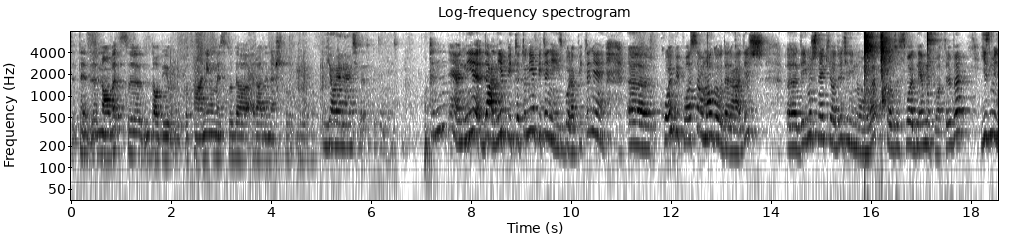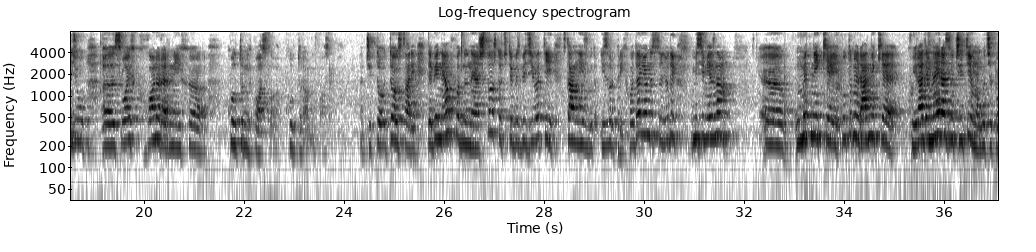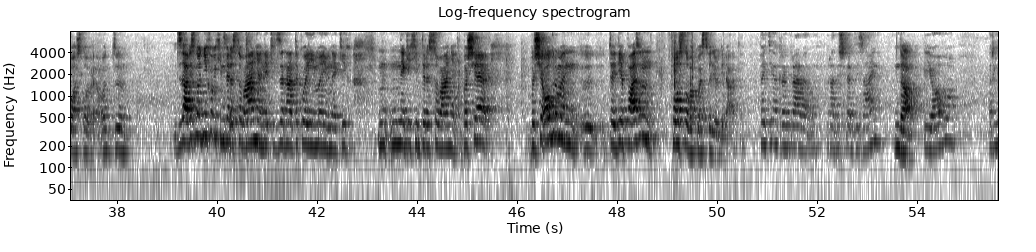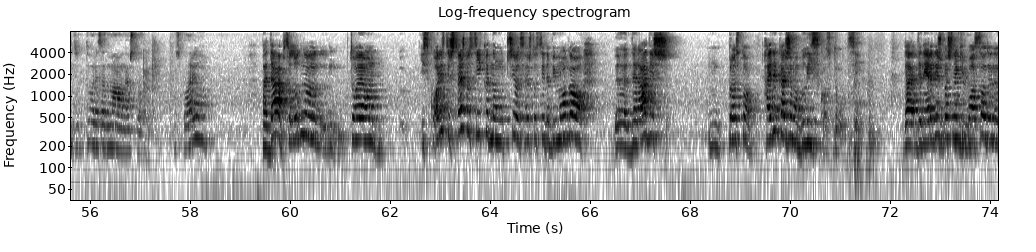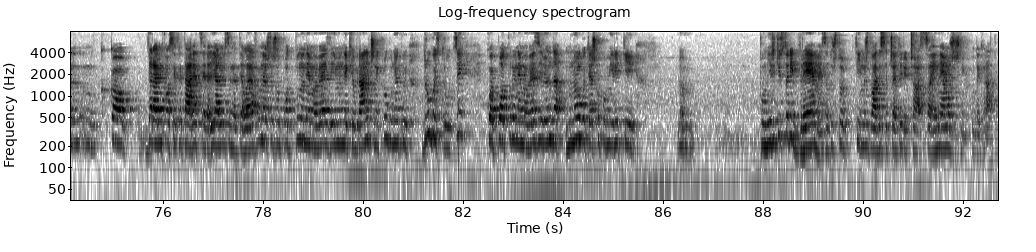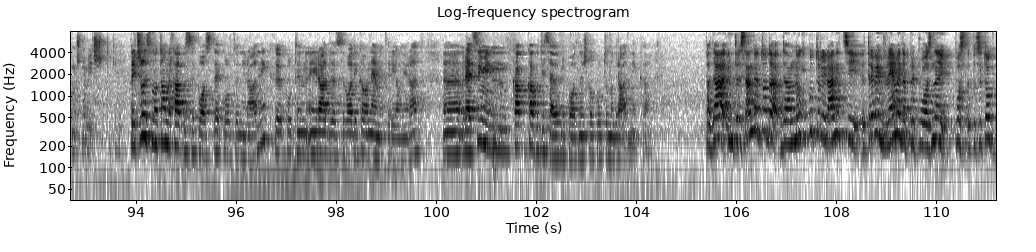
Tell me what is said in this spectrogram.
te, te, novac a, dobiju u kafani umesto da rade nešto drugo? Jo, ja ne mislim da je to. Pa ne, nije, da, nije pita, to nije pitanje izbora, pitanje je uh, koji bi posao mogao da radiš, uh, da imaš neki određeni novac kao za svoje dnevne potrebe, između uh, svojih honorarnih uh, kulturnih poslova, kulturalnih poslova. Znači, to, to je u stvari, tebi je neophodno nešto što će ti obezbeđivati stalni izvor, izvor prihoda i onda se ljudi, mislim, ja znam umetnike i kulturne radnike koji rade najrazličitije moguće poslove, od zavisno od njihovih interesovanja, nekih zanata koje imaju, nekih, nekih interesovanja. Baš je, baš je ogroman e, taj dijapazon poslova koje sve ljudi rade. Pa i ti na kraju krajeva evo, radiš web dizajn Da. i ovo. Arhitektura je sada malo nešto usporila. Pa da, apsolutno, to je ono, iskoristiš sve što si ikad naučio, sve što si da bi mogao e, da radiš prosto, hajde kažemo, blisko struci. Da, da ne radiš baš neki -hmm. posao da, kao da radim kao sekretarica, javim se na telefon, nešto što potpuno nema veze, imam neki ograničeni krug u nekoj drugoj struci koja potpuno nema veze, jer onda mnogo teško pomiriti mm. Pomiriti u stvari vreme, zato što ti imaš 24 časa i ne možeš nikako da ih rastegneš na više. Pričali smo o tome kako se postaje kulturni radnik. Kulturni rad se vodi kao nematerijalni rad. E, reci mi, kako, kako ti sebe prepoznaješ kao kulturnog radnika? Pa da, interesantno je to da, da mnogi kulturni radnici treba im vreme da prepoznaju posle, posle tog, uh,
